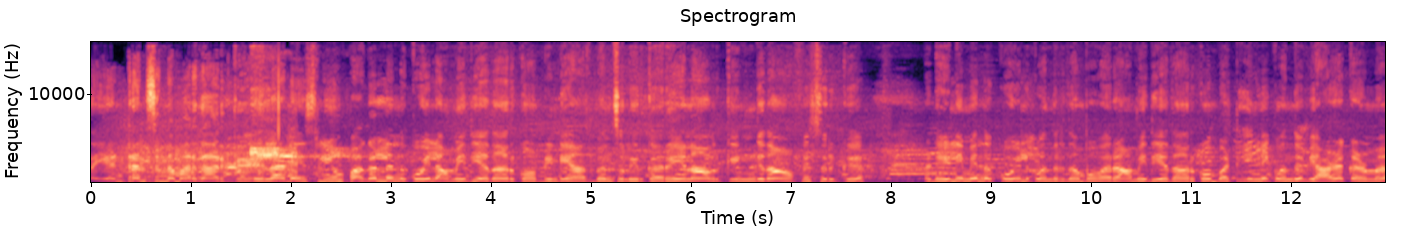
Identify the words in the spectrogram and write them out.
என்ட்ரன்ஸ் இந்த மாதிரி தான் இருக்குது எல்லா டேஸ்லேயும் பகலில் இந்த கோயில் அமைதியாக தான் இருக்கும் அப்படின்ட்டு என் ஹஸ்பண்ட் சொல்லியிருக்காரு. ஏன்னா அவருக்கு இங்கே தான் ஆஃபீஸ் இருக்குது டெய்லியுமே இந்த கோயிலுக்கு வந்துட்டு தான் போவார். அமைதியாக தான் இருக்கும். பட் இன்றைக்கி வந்து வியாழக்கிழமை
